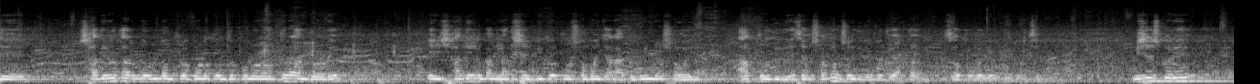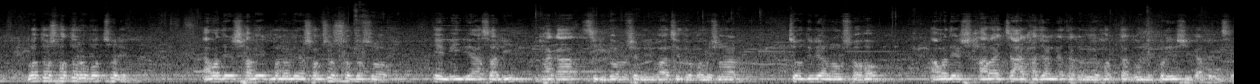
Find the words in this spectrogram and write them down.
যে স্বাধীনতার মূল মন্ত্র গণতন্ত্র পুনরুদ্ধার আন্দোলনে এই স্বাধীন বাংলাদেশের বিগত সময় যারা বিভিন্ন সময় আত্মহতি দিয়েছেন, সকল শহীদের প্রতি আপনার শ্রদ্ধা নিবেদন করছি। বিশেষ করে গত সতেরো বছরে আমাদের সাবেক মাননীয় সংসদ সদস্য M Ilias Ali, Dhaka city corporation নির্বাচিত কমিশনার চৌধুরী আলম সহ আমাদের সাড়ে চার হাজার নেতাকর্মী হত্যা গুম খুনের শিকার হয়েছে।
